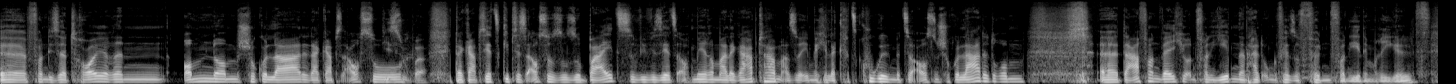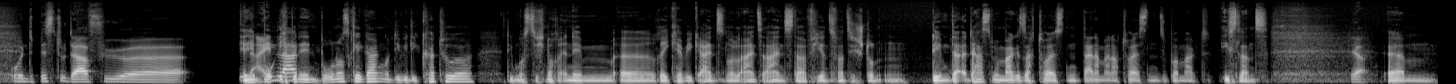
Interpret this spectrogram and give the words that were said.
äh, von dieser teuren Omnom-Schokolade, da gab es auch so. Die ist super. Da gab es jetzt, gibt es auch so, so, so Bites, so wie wir sie jetzt auch mehrere Male gehabt haben, also irgendwelche Lakritzkugeln mit so außen Schokolade drum. Äh, davon welche und von jedem dann halt ungefähr so fünf von jedem Riegel. Und bist du dafür In in ich bin in den Bonus gegangen und die Willi Köttur, die musste ich noch in dem äh, Reykjavik 1011 da 24 Stunden. Dem, da, da hast du mir mal gesagt, teuersten, deiner Meinung nach teuersten Supermarkt Islands. Ja, Ähm,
